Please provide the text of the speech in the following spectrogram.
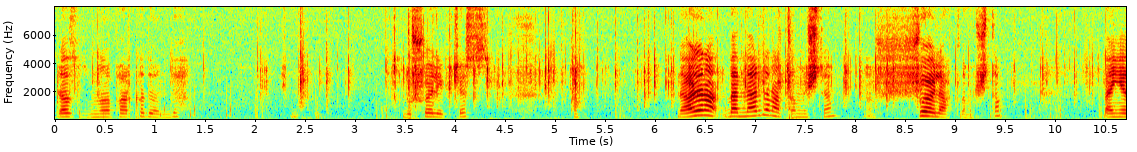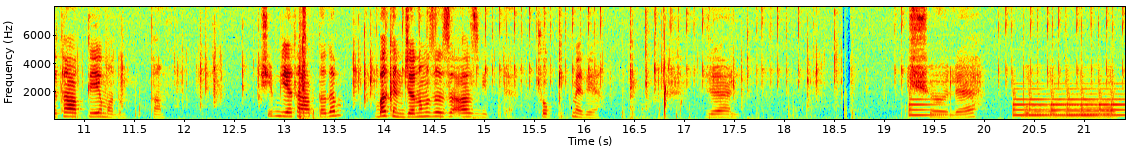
Biraz Luna Park'a döndü. Şimdi, dur şöyle yapacağız. Ah. Nereden ben nereden atlamıştım? Şöyle atlamıştım. Ben yatağa atlayamadım. Tam. Şimdi yatağa atladım. Bakın canımız az, az gitti. Çok gitmedi ya. Güzel. Şöyle. Tamam.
